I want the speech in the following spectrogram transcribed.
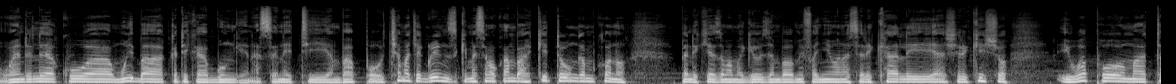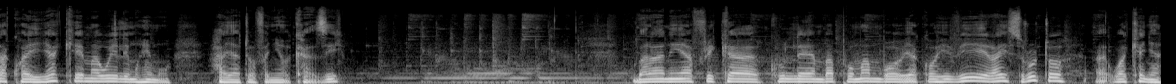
waendelea kuwa mwiba katika bunge na seneti, ambapo chama cha Greens kimesema kwamba hakitounga mkono pendekezo la mageuzi ambayo amefanyiwa na serikali ya shirikisho iwapo matakwa yake mawili muhimu hayatofanyiwa kazi. Barani Afrika kule ambapo mambo yako hivi, Rais Ruto wa Kenya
